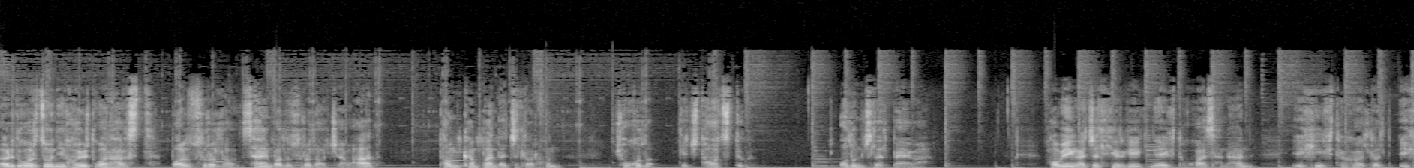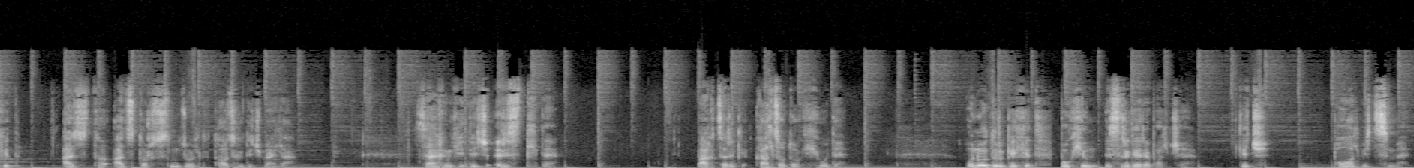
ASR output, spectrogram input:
20 дугаар зууны 2 дугаар хагаст боловсрол сайн боловсрол олж аваад том компанид ажилд орох нь чухал гэж тооцдог уламжлал байв. Ховын ажил хэргийг нээх тухай санаа нь ихэнх тохиолдолд ихэд аз аз дурсан зүйлд тооцогдож байлаа. Сайхан хэдиж эрсдэлтэй. Баг зэрэг галзуудуу гэх үү дээ. Өнөөдөр гэхэд бүх юм эсрэгээрээ болжээ гэж Пол бичсэн байна.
